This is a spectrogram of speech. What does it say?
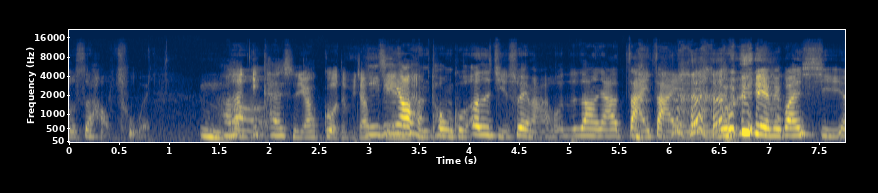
不是好处哎，嗯，好像一开始要过得比较一定要很痛苦，二十几岁嘛，或者让人家宰宰也没关系。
